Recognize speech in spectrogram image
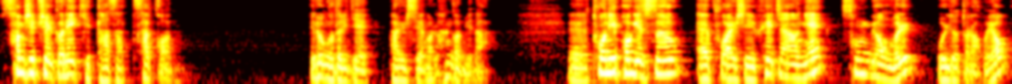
37건의 기타 사, 사건 이런 것들이 이제 발생을 한 겁니다. 에, 토니 퍼기스 FRC 회장의 성명을 올렸더라고요.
